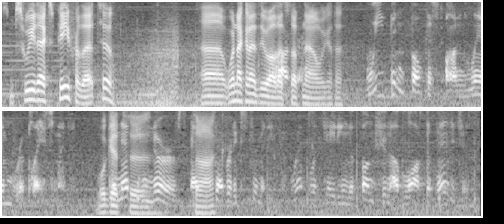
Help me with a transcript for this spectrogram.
Some sweet XP for that, too. Uh, we're not going to do all that stuff now. We gotta... We've been focused on limb replacement. We'll get connecting to nerves Doc. and severed extremities, replicating the function of lost appendages.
